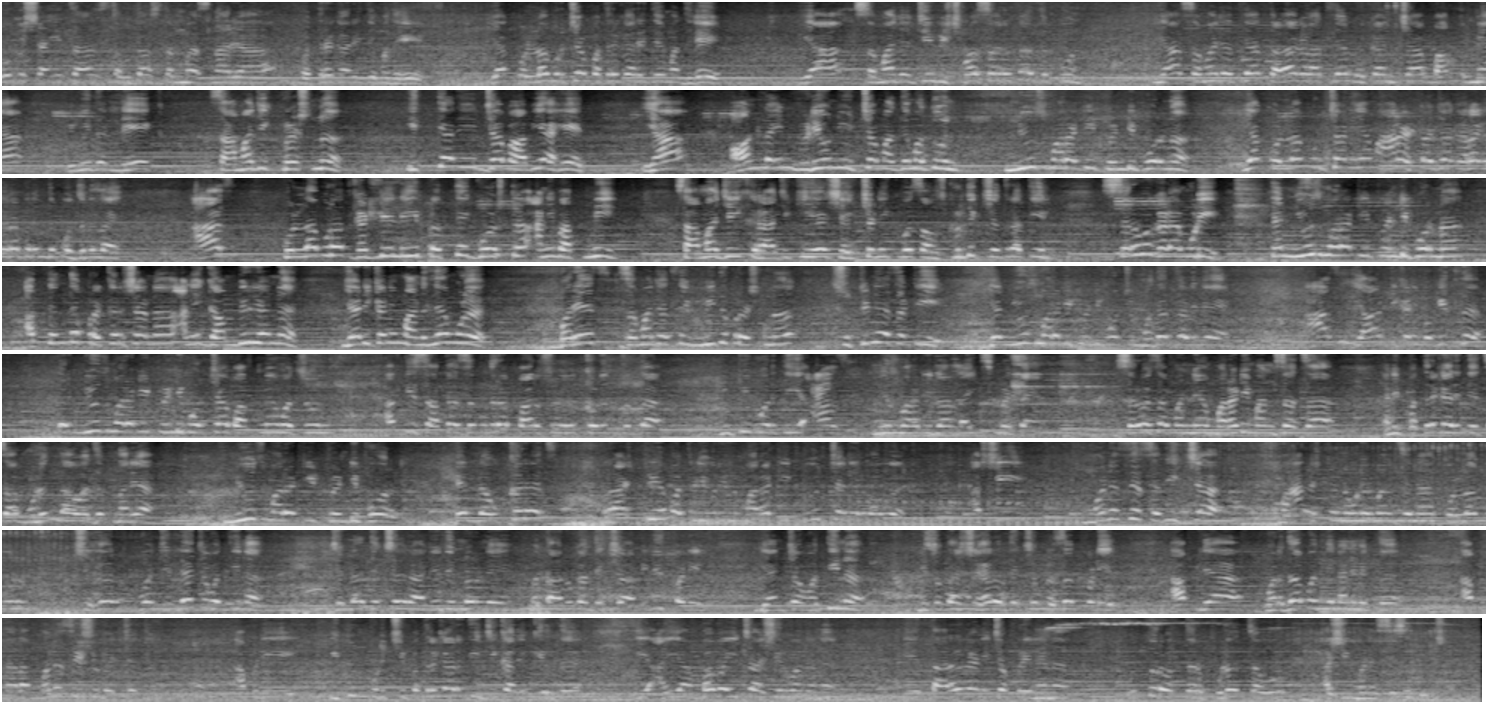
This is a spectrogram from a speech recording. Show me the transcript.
लोकशाहीचा चौथा स्तंभ असणाऱ्या पत्रकारितेमध्ये या कोल्हापूरच्या पत्रकारितेमध्ये या समाजाची विश्वासार्हता जपून या समाजातल्या तळागाळातल्या लोकांच्या बातम्या विविध लेख सामाजिक प्रश्न इत्यादी ज्या बाबी आहेत ह्या ऑनलाईन व्हिडिओ न्यूजच्या माध्यमातून न्यूज मराठी ट्वेंटी फोरनं या कोल्हापूरच्या आणि या महाराष्ट्राच्या घराघरापर्यंत पोहोचलेलं आहे. आज कोल्हापुरात घडलेली प्रत्येक गोष्ट आणि बातमी सामाजिक राजकीय शैक्षणिक व सांस्कृतिक क्षेत्रातील सर्व घडामोडी ह्या न्यूज मराठी ट्वेंटी फोरनं अत्यंत प्रकर्षानं आणि गांभीर्यानं या ठिकाणी मांडल्यामुळं बरेच समाजातले विविध प्रश्न सुटण्यासाठी या न्यूज मराठी ट्वेंटी फोरची मदत झालेली आहे. आज या ठिकाणी बघितलं तर न्यूज मराठी ट्वेंटी फोरच्या बातम्या वाचून अगदी साता समुद्र पारकडून सुद्धा यूट्यूबवरती आज न्यूज मराठीला लाईक्स मिळत आहेत. सर्वसामान्य मराठी माणसाचा आणि पत्रकारितेचा बुलंद आवाज जपणाऱ्या न्यूज मराठी ट्वेंटी फोर हे लवकरच राष्ट्रीय पातळीवरील मराठी न्यूज चॅनल व्हावं अशी मनसे सदिच्छा महाराष्ट्र नवनिर्माण सेना कोल्हापूर शहर व जिल्ह्याच्या वतीनं जिल्हाध्यक्ष राजू दिंडोरने व तालुकाध्यक्ष अभिजित पडील यांच्या वतीनं मी स्वतः शहर अध्यक्ष प्रसाद पडील आपल्या वर्धापन दिनानिमित्त आपणाला मनसे शुभेच्छा देऊ आपली इथून पुढची पत्रकारितेची कारकीर्द ही आई अंबाबाईच्या आशीर्वादानं आणि ताराराणीच्या प्रेरणेनं उत्तरोत्तर पुढत जाऊ अशी मनसे सदिच्छा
